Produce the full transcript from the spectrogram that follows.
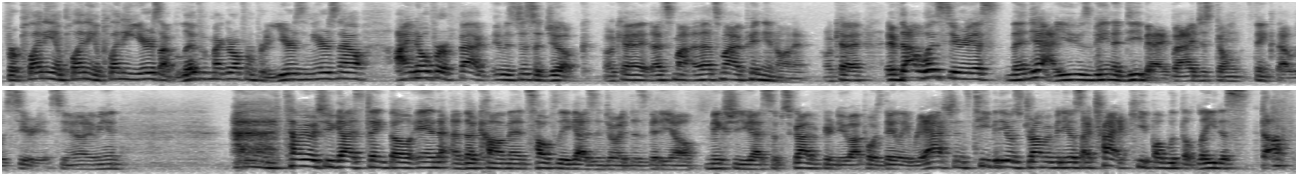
for plenty and plenty and plenty of years, I've lived with my girlfriend for years and years now. I know for a fact it was just a joke. Okay, that's my that's my opinion on it. Okay, if that was serious, then yeah, he was being a d bag. But I just don't think that was serious. You know what I mean? Tell me what you guys think though in the comments. Hopefully you guys enjoyed this video. Make sure you guys subscribe if you're new. I post daily reactions, tea videos, drama videos. I try to keep up with the latest stuff.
